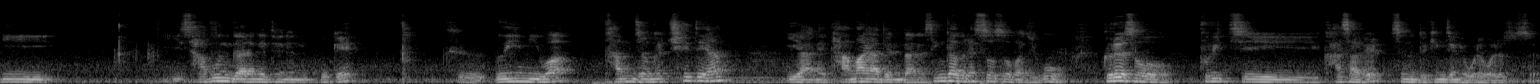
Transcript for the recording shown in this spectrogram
이, 이 4분가량이 되는 곡의 그 의미와 감정을 최대한 이 안에 담아야 된다는 생각을 했었어 가지고 그래서 브릿지 가사를 쓰는데 굉장히 오래 걸렸었어요.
